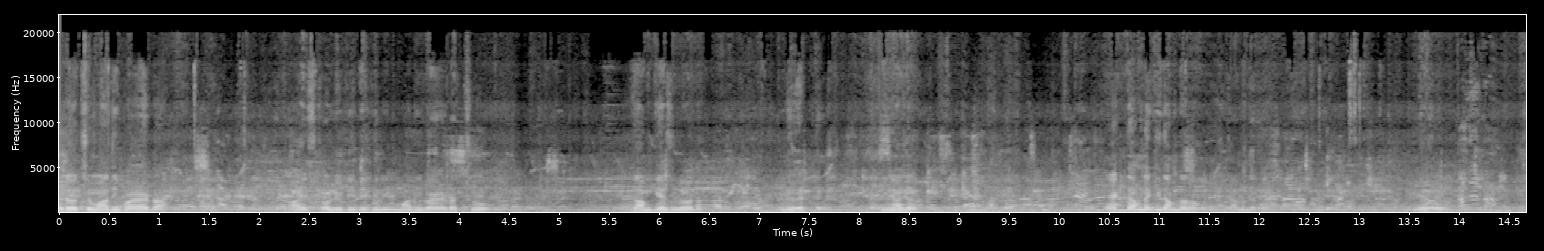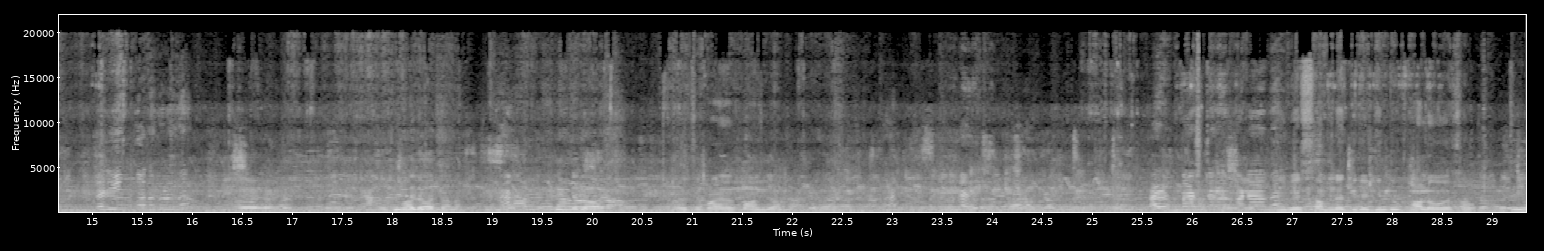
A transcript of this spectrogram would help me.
এটা হচ্ছে মাদি পায়রাটা। আইস কোয়ালিটি দেখে নিন মাদি পায়রাটার চোখ। দাম কি আছে জোড়াটা? তিন হাজার টাকা। তিন হাজার? একদম নাকি দামদার হবে? দাম দেবে ঠিক আছে তিনটে দশ হচ্ছে পাঞ্জা জিভের সামনের দিকে কিন্তু ভালো হয়েছে। তিন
